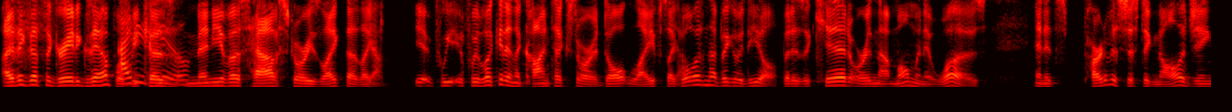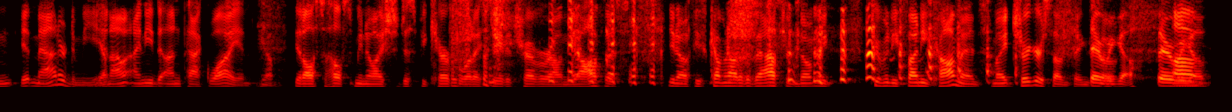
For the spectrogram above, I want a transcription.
I think that's a great example I because many of us have stories like that. Like, yeah. if we if we look at it in the context of our adult life, it's like, yeah. well, wasn't that big of a deal. But as a kid or in that moment, it was and it's part of it's just acknowledging it mattered to me yep. and I, I, need to unpack why. And yep. it also helps me know i should just be careful what i say to trevor around the office. You know if he's coming out of the bathroom don't make too many funny comments might trigger something. There so, we go. There we um, go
